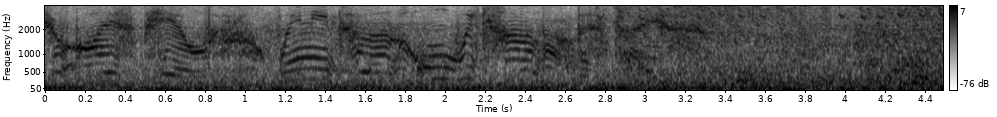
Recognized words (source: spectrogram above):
your eyes peeled. We need to learn all we can about this place.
